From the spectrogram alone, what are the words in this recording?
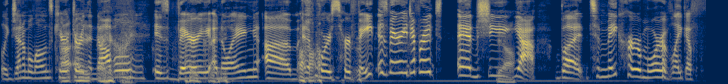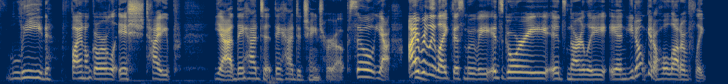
Like Jena Malone's character in I- the I novel is very annoying. Um and of Uh-huh. course her fate is very different and she Yeah. yeah, but to make her more of like a lead final girl-ish type yeah they had to they had to change her up so yeah i Mm. really like this movie it's gory it's gnarly and you don't get a whole lot of like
